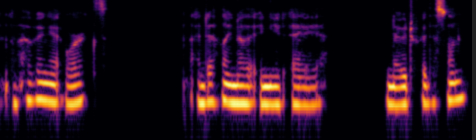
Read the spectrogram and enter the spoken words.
I'm hoping it works. I definitely know that you need a node for this one.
